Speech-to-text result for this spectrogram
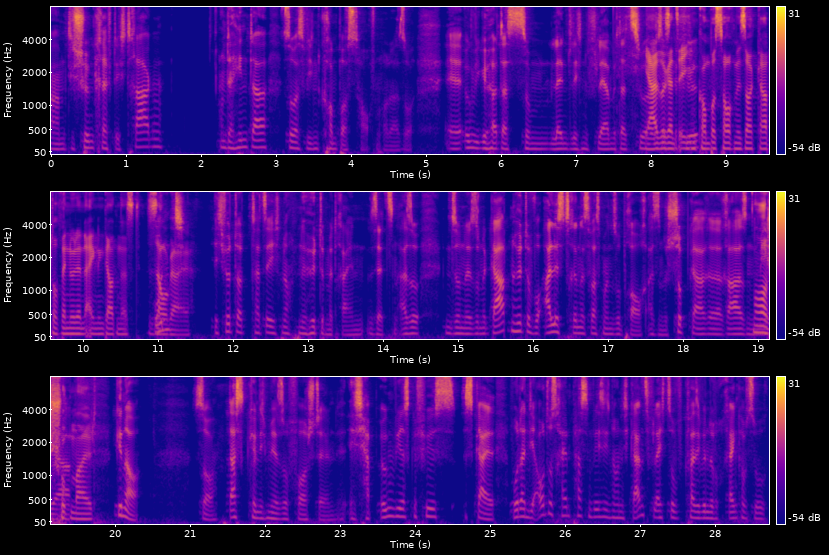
ähm, die schön kräftig tragen. Und dahinter sowas wie ein Komposthaufen oder so. Äh, irgendwie gehört das zum ländlichen Flair mit dazu. Ja, also ganz ehrlich, Gefühl. ein Komposthaufen ist auch gerade auch, wenn du deinen eigenen Garten hast. Saugeil. Ich würde dort tatsächlich noch eine Hütte mit reinsetzen. Also so eine, so eine Gartenhütte, wo alles drin ist, was man so braucht. Also eine Schubkarre, Rasenmäher. Oh, Schuppen halt. Genau. So, das könnte ich mir so vorstellen. Ich habe irgendwie das Gefühl, es ist geil. Wo dann die Autos reinpassen, weiß ich noch nicht ganz. Vielleicht so quasi, wenn du reinkommst, so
